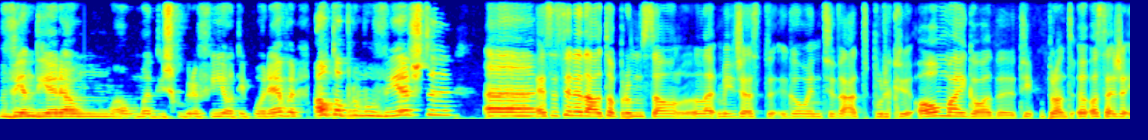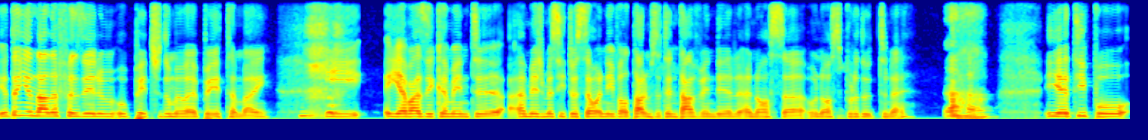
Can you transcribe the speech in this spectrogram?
vender a, um- a uma discografia ou tipo whatever, autopromover-te. ah, Essa cena da autopromoção, let me just go into that, porque, oh my god, tipo, pronto, ou seja, eu tenho andado a fazer o, o pitch do meu EP também, e, e é basicamente a mesma situação a nível de estarmos a tentar vender a nossa, o nosso produto, né? aham. E é tipo,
